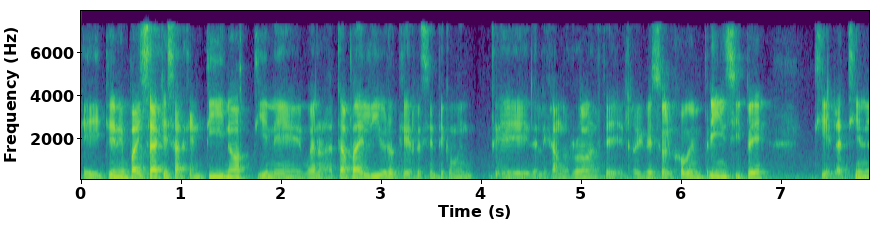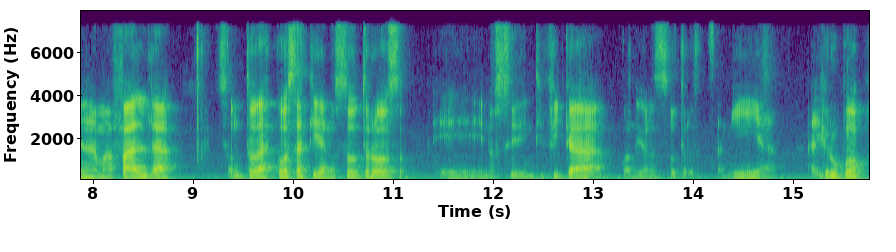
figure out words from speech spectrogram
eh, tienen paisajes argentinos, tiene, bueno, la tapa del libro que recién te comenté de Alejandro Ronald, El regreso del joven príncipe, la tiene una mafalda, son todas cosas que a nosotros eh, nos identifica, cuando digo nosotros, a mí, a- al grupo,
